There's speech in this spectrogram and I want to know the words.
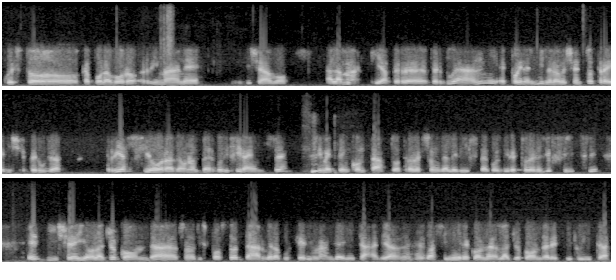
Questo capolavoro rimane diciamo, alla macchia per, per due anni e poi nel 1913 Perugia riaffiora da un albergo di Firenze, si mette in contatto attraverso un gallerista col direttore degli uffizi e dice io ho la Gioconda, sono disposto a darvela purché rimanga in Italia. Va a finire con la Gioconda restituita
